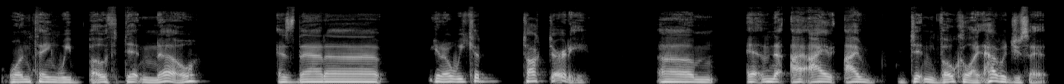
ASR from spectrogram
one thing we both didn't know is that, uh, you know, we could talk dirty. Um, and I, I, I didn't vocalize. How would you say it?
